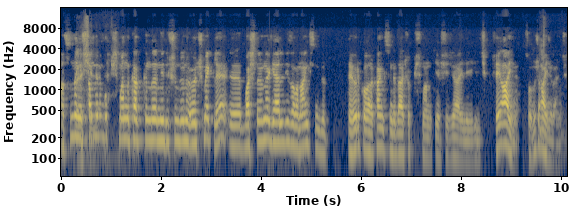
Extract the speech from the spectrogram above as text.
Aslında Böyle insanların şeyler. bu pişmanlık hakkında ne düşündüğünü ölçmekle e, başlarına geldiği zaman hangisinde teorik olarak hangisinde daha çok pişmanlık yaşayacağı ile ilgili şey aynı. Sonuç aynı bence.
